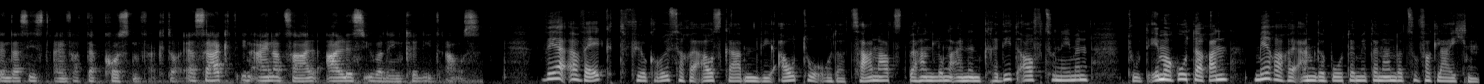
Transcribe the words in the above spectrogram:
denn das ist einfach der Kostenfaktor. Er sagt in einer Zahl alles über den Kredit aus. Wer erwägt, für größere Ausgaben wie Auto- oder Zahnarztbehandlung einen Kredit aufzunehmen, tut immer gut daran, mehrere Angebote miteinander zu vergleichen.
